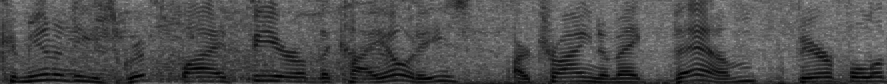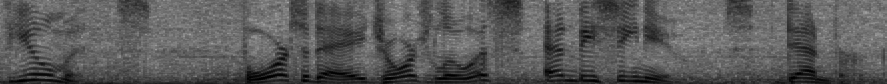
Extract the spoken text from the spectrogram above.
communities gripped by fear of the coyotes are trying to make them fearful of humans. For today, George Lewis, NBC News, Denver.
